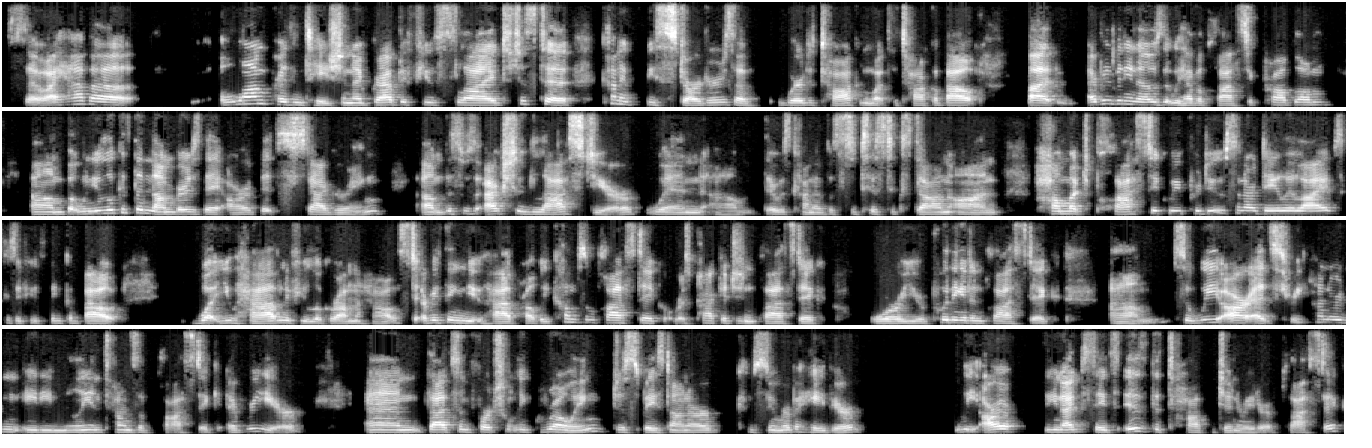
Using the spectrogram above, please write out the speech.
So I have a, a long presentation. I've grabbed a few slides just to kind of be starters of where to talk and what to talk about. But everybody knows that we have a plastic problem. Um, but when you look at the numbers, they are a bit staggering. Um, this was actually last year when um, there was kind of a statistics done on how much plastic we produce in our daily lives. Because if you think about what you have, and if you look around the house, everything you have probably comes in plastic or is packaged in plastic, or you're putting it in plastic. Um, so we are at 380 million tons of plastic every year. And that's unfortunately growing just based on our consumer behavior we are the United States is the top generator of plastic.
